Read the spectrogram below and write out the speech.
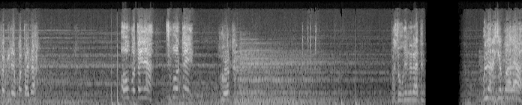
Sige niya, patay na. Si Forte! Pasukin na natin. Wala na siya bala!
